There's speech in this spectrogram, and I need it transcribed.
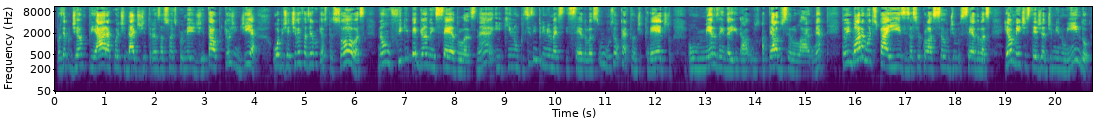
por exemplo, de ampliar a quantidade de transações por meio digital, porque hoje em dia o objetivo é fazer com que as pessoas não fiquem pegando em cédulas, né? E que não precisem imprimir mais cédulas. O uso é o cartão de crédito, ou menos ainda a, a tela do celular, né? Então, embora muitos países a circulação de cédulas realmente esteja diminuindo,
